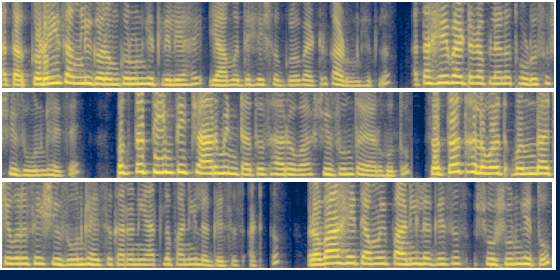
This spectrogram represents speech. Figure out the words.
आता कढई चांगली गरम करून घेतलेली आहे यामध्ये हे सगळं बॅटर काढून घेतलं. आता हे बॅटर आपल्याला थोडंसं शिजवून घ्यायचंय. फक्त तीन ते चार मिनिटातच हा रवा शिजून तयार होतो. सतत हलवत मंद आचेवरच हे शिजवून घ्यायचं कारण यातलं पाणी लगेचच आटतं. रवा आहे त्यामुळे पाणी लगेचच शोषून घेतो.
